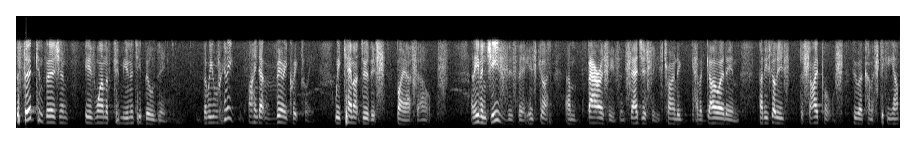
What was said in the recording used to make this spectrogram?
The third conversion is one of community building that we really find out very quickly. We cannot do this by ourselves. And even Jesus is there. He's got um, Pharisees and Sadducees trying to have a go at him. But he's got these disciples who are kind of sticking up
